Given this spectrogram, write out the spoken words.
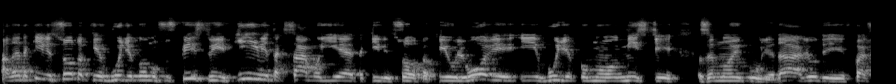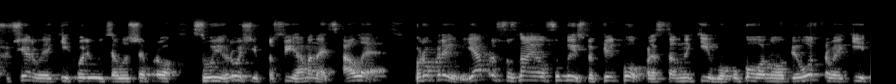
але такий відсоток є в будь-якому суспільстві. І в Києві так само є такий відсоток, і у Львові, і в будь-якому місті земної кулі. Да, люди в першу чергу, які хвилюються лише про свої гроші, про свій гаманець. Але про Крим я просто знаю особисто кількох представників окупованого півострова, які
